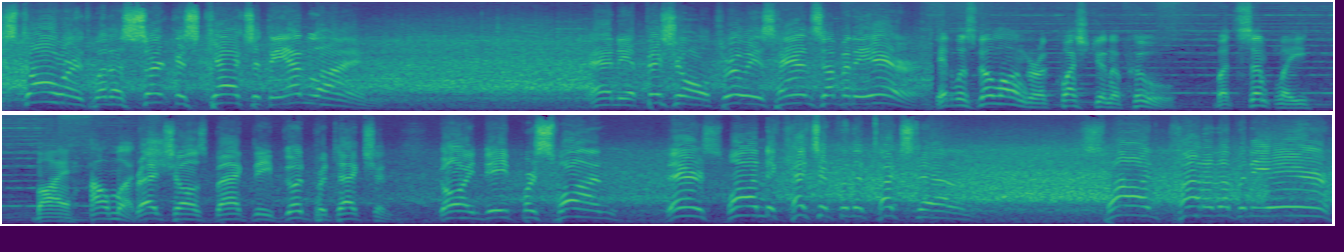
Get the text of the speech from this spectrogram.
Stallworth with a circus catch at the end line. And the official threw his hands up in the air. It was no longer a question of who, but simply by how much. Bradshaw's back deep. Good protection. Going deep for Swann. There's Swann to catch it for the touchdown. Swann caught it up in the air.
